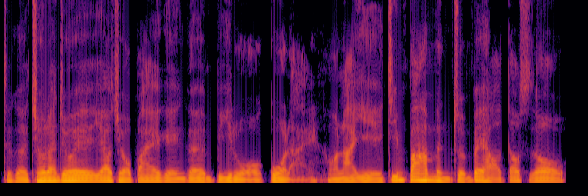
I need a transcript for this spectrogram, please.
这个球团就会要求巴耶根跟 B 罗过来，哦，那也已经帮他们准备好，到时候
